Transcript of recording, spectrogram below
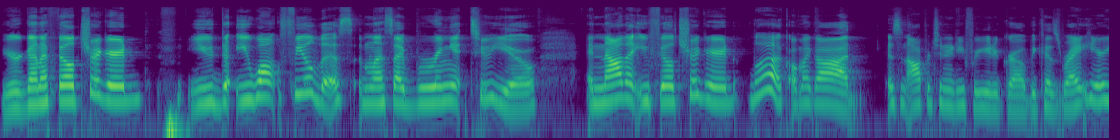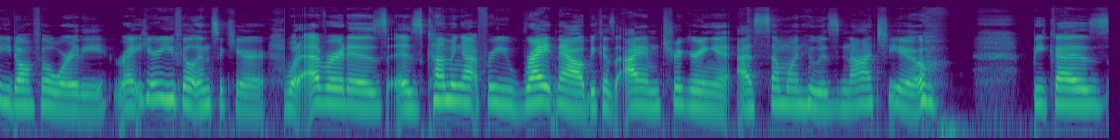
You're gonna feel triggered. You d- you won't feel this unless I bring it to you and now that you feel triggered, look, oh my God, it's an opportunity for you to grow because right here you don't feel worthy. Right here you feel insecure. Whatever it is is coming up for you right now because I am triggering it as someone who is not you. because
